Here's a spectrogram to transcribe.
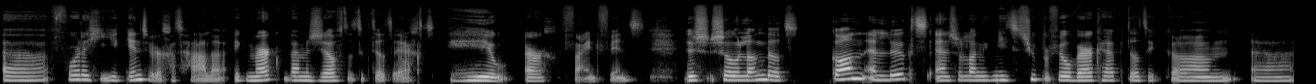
uh, voordat je je kind weer gaat halen. Ik merk bij mezelf dat ik dat echt heel erg fijn vind. Dus zolang dat kan en lukt en zolang ik niet super veel werk heb dat ik, um, uh,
